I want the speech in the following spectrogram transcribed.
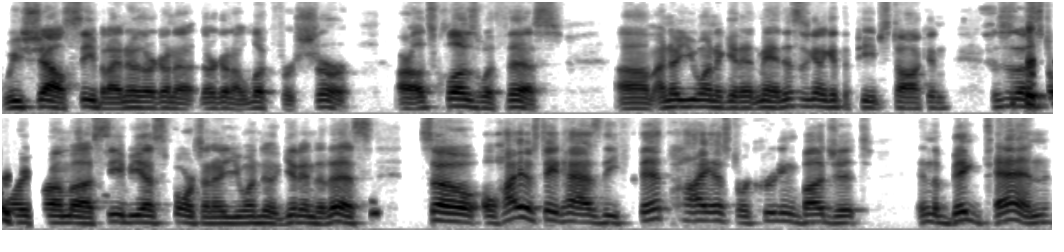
We shall see, but I know they're gonna they're gonna look for sure. All right, let's close with this. Um, I know you want to get it, man. This is going to get the peeps talking. This is a story from uh, CBS Sports. I know you want to get into this. So, Ohio State has the fifth highest recruiting budget in the Big Ten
